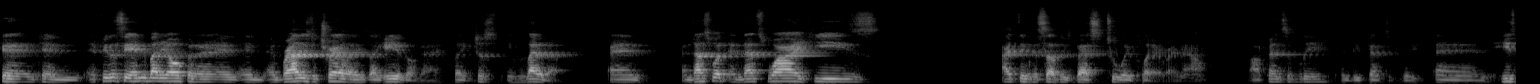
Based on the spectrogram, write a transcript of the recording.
can can if he doesn't see anybody open and and, and Bradley's the trailer, he's like, here you go, guy. Like just Mhm. let it up. And and that's what and that's why he's I think the Celtics' best two way player right now, offensively and defensively. And he's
